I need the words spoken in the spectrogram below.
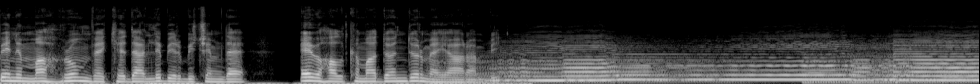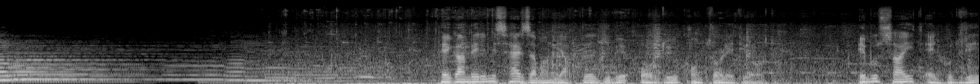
Beni mahrum ve kederli bir biçimde ev halkıma döndürme ya Rabbi. Peygamberimiz her zaman yaptığı gibi orduyu kontrol ediyordu. Ebu Said el-Hudri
